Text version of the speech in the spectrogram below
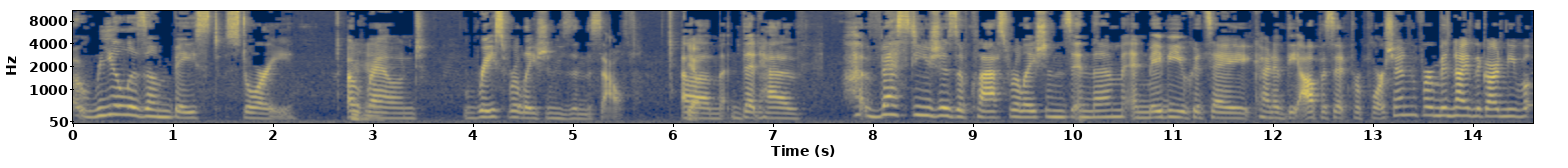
realism based story around race relations in the South Yeah. um, that have vestiges of class relations in them, and maybe you could say kind of the opposite proportion for Midnight in the Garden Evil,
